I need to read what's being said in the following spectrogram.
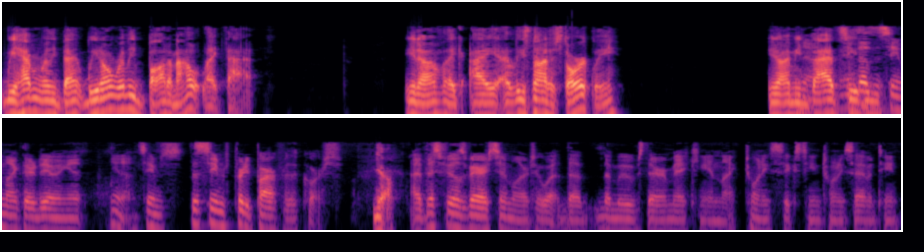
we haven't really been, we don't really bottom out like that. You know, like I, at least not historically. You know, I mean, No, bad It doesn't seem like they're doing it. You know, it seems this seems pretty par for the course. Yeah. Uh, this feels very similar to what the the moves they're making in like 2016, 2017.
